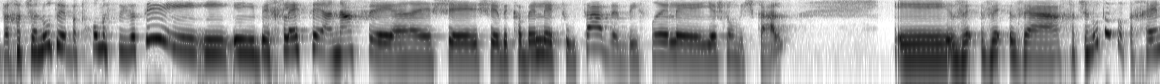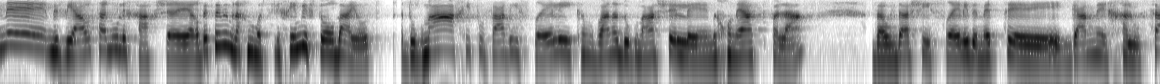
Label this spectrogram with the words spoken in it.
והחדשנות בתחום הסביבתי היא, היא, היא בהחלט ענף ש, שמקבל תאוצה ובישראל יש לו משקל. אה, והחדשנות הזאת אכן אה, מביאה אותנו לכך שהרבה פעמים אנחנו מצליחים לפתור בעיות. הדוגמה הכי טובה בישראל היא כמובן הדוגמה של אה, מכוני ההתפלה, והעובדה שישראל היא באמת גם חלוצה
